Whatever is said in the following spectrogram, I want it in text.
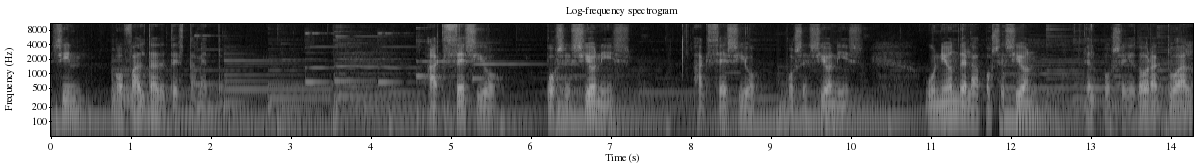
sin o falta de testamento. Accesio posesionis, accesio posesionis, unión de la posesión, el poseedor actual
